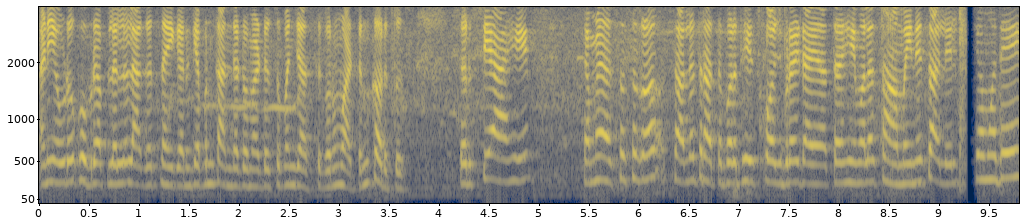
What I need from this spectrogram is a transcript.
आणि एवढं खोबरं आपल्याला लागत नाही कारण की आपण कांदा टोमॅटोचं पण जास्त करून वाटण करतोच. तर ते आहे. त्यामुळे असं सगळं चालत राहतं. परत हे स्कॉच ब्राईट आहे. आता हे मला सहा महिने चालेल. त्याच्यामध्ये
